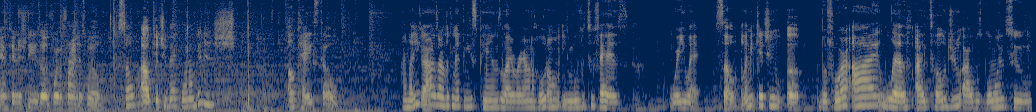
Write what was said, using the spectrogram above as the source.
and finish these up for the front as well. So I'll catch you back when I'm finished. Okay, so I know you guys are looking at these pins like Rihanna, hold on, you moving too fast. Where you at? So let me catch you up before I left, I told you I was going to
